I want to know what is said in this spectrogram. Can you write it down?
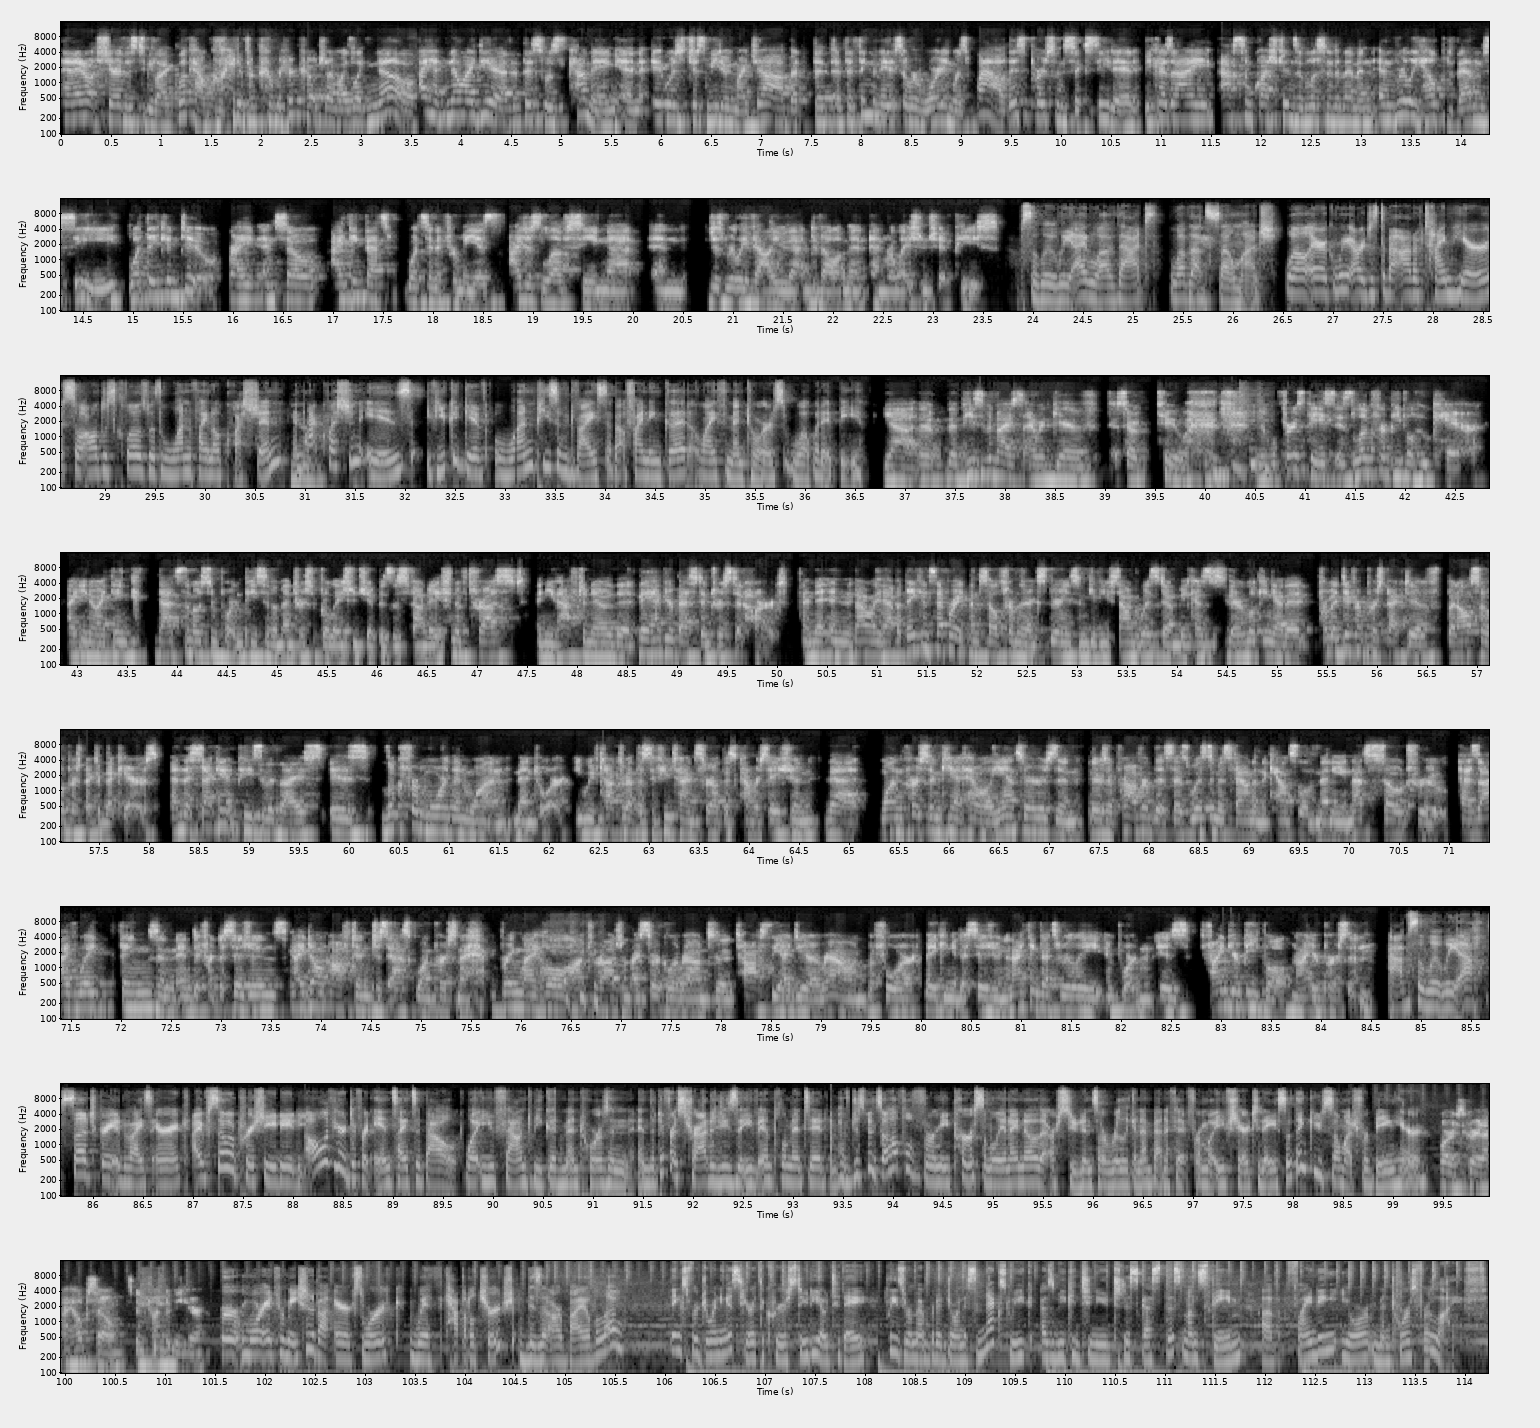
And I don't share this to be like, look how great of a career coach I was. Like, no, I had no idea that this was coming and it was just me doing my job. But the, the thing that made it so rewarding was, wow, this person succeeded because I asked some questions and listened to them and, and really helped them see what they can do. Right. And so I think that's what's in it for me is I just love seeing that and just really value that development and relationship piece. Absolutely. I love that. Love that so much. Well, Eric, we are just about out of time here. So I'll just close with one final question. And mm-hmm. that question is if you could give one piece of advice about finding good life mentors, what would it be? Yeah, the, the piece of advice I would give so two. the first piece is look for people who care. I, you know, I think that's the most important piece of a mentorship relationship is this foundation of trust. And you have to know that they have your best interest at heart. And, that, and not only that, but they can separate themselves from their experience and give you sound wisdom wisdom because they're looking at it from a different perspective, but also a perspective that cares. And the second piece of advice is look for more than one mentor. We've talked about this a few times throughout this conversation that one person can't have all the answers. And there's a proverb that says wisdom is found in the counsel of many. And that's so true. As I've weighed things and, and different decisions, I don't often just ask one person. I bring my whole entourage and my circle around to toss the idea around before making a decision. And I think that's really important is find your people, not your person. Absolutely. Oh, such great advice, Eric. I've so appreciated all of your different insights about what you found to be good mentors and, and the different strategies that you've implemented have just been so helpful for me personally. And I know that our students are really going to benefit from what you've shared today. So thank you so much for being here. Of course. Great. I hope so. It's been fun to be here. For more information about Eric's work with Capital Church, visit our bio below. Thanks for joining us here at the Career Studio today. Please remember to join us next week as we continue to discuss this month's theme of finding your mentors for life.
